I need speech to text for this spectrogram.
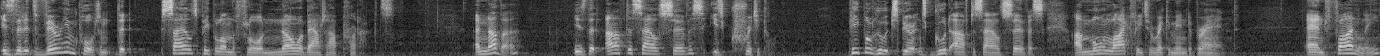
is that it's very important that salespeople on the floor know about our products. Another is that after sales service is critical. People who experience good after sales service are more likely to recommend a brand. And finally,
